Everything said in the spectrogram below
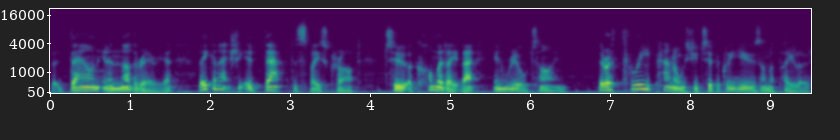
but down in another area, they can actually adapt the spacecraft to accommodate that in real time. There are three panels you typically use on a payload.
